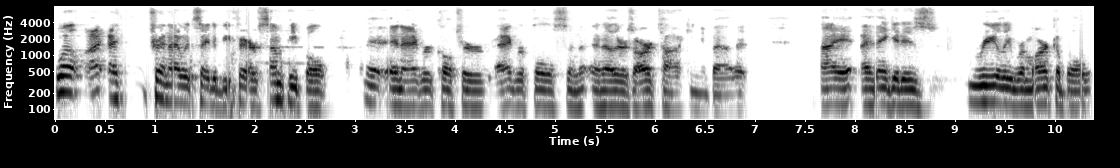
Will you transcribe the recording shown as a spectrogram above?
Well, I, I, Trent, I would say to be fair, some people in agriculture, AgriPulse and, and others are talking about it. I, I think it is really remarkable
